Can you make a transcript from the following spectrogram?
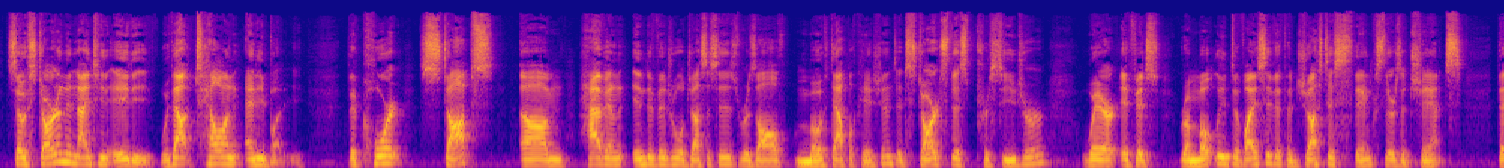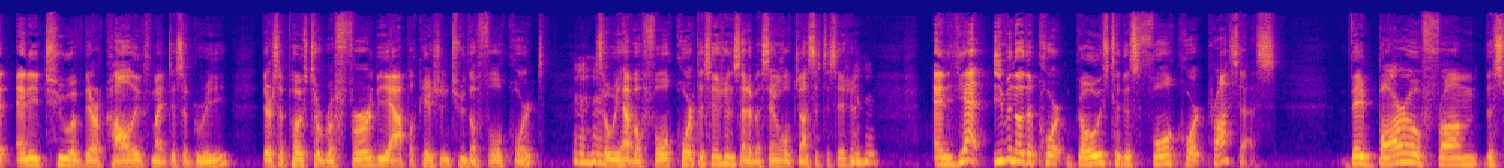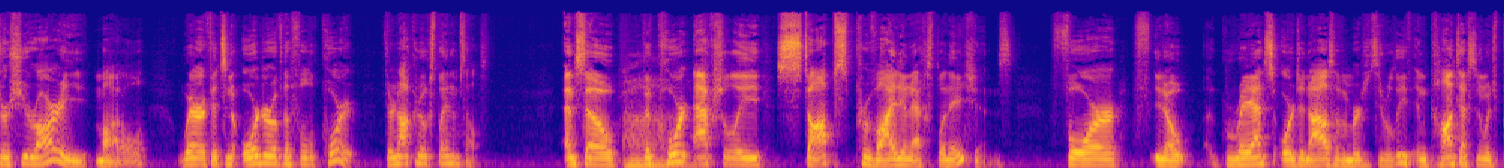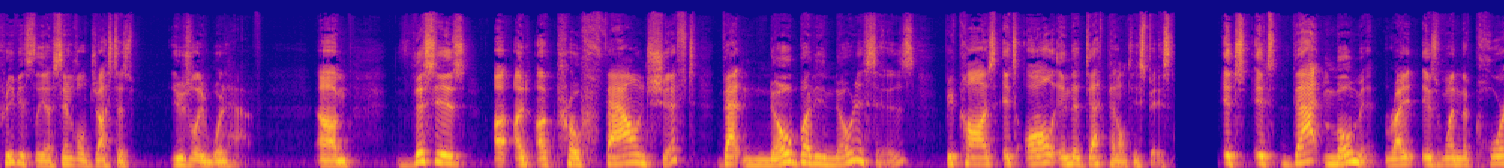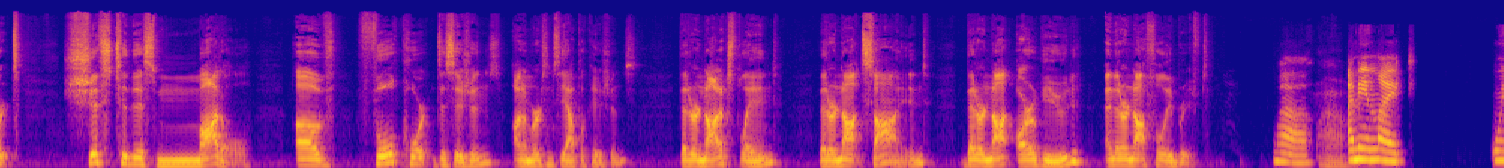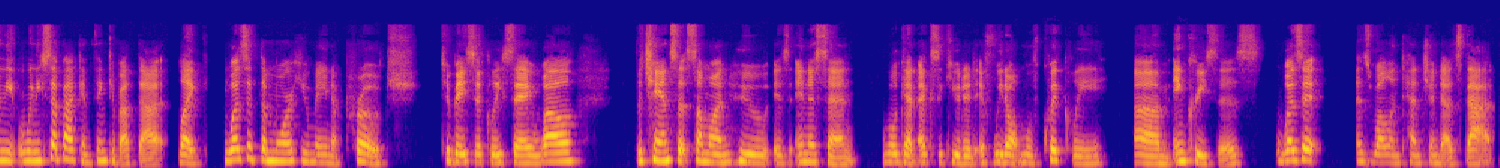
So, starting in 1980, without telling anybody, The court stops um, having individual justices resolve most applications. It starts this procedure where if it's remotely divisive, if a justice thinks there's a chance that any two of their colleagues might disagree, they're supposed to refer the application to the full court. Mm-hmm. So we have a full court decision instead of a single justice decision. Mm-hmm. And yet, even though the court goes to this full court process, they borrow from the certiorari model, where if it's an order of the full court, they're not going to explain themselves. And so oh. the court actually stops providing explanations for, you know, grants or denials of emergency relief in contexts in which previously a single justice usually would have. Um, this is a, a, a profound shift that nobody notices because it's all in the death penalty space. It's it's that moment, right, is when the court shifts to this model of full court decisions on emergency applications that are not explained, that are not signed, that are not argued, and that are not fully briefed. Wow. wow. I mean, like when you when you step back and think about that, like, was it the more humane approach to basically say, well, the chance that someone who is innocent will get executed if we don't move quickly um, increases. Was it as well intentioned as that?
